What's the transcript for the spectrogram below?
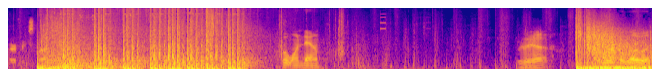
perfect spot. Put one down. Where they at? They're below us.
